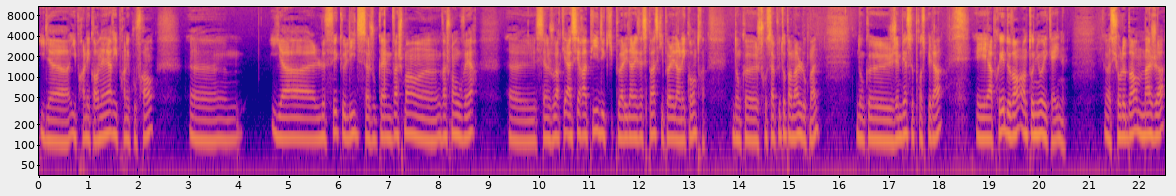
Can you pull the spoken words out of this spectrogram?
il, prend les corners, il prend les coups francs. Euh, il y a le fait que Leeds, ça joue quand même vachement, euh, ouvert. Euh, c'est un joueur qui est assez rapide qui peut aller dans les espaces, qui peut aller dans les contres. Donc je trouve ça plutôt pas mal, Lookman. Donc j'aime bien ce prospect-là. Et après, devant Antonio et Kane. sur le banc, Maja,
